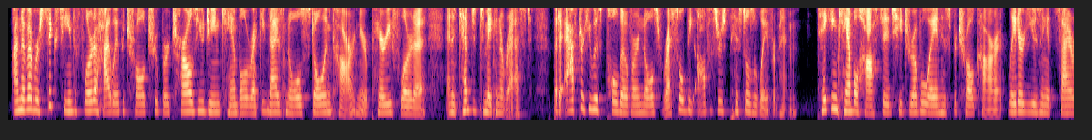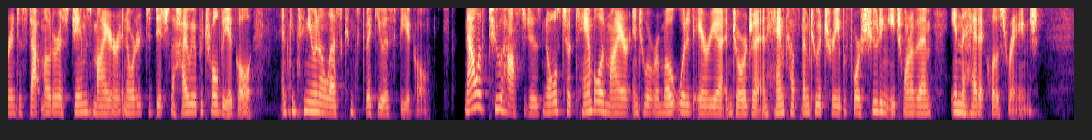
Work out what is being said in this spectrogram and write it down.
On November 16th, Florida Highway Patrol Trooper Charles Eugene Campbell recognized Knowles' stolen car near Perry, Florida, and attempted to make an arrest. But after he was pulled over, Knowles wrestled the officer's pistols away from him. Taking Campbell hostage, he drove away in his patrol car, later using its siren to stop motorist James Meyer in order to ditch the highway patrol vehicle and continue in a less conspicuous vehicle. Now with two hostages, Knowles took Campbell and Meyer into a remote wooded area in Georgia and handcuffed them to a tree before shooting each one of them in the head at close range.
